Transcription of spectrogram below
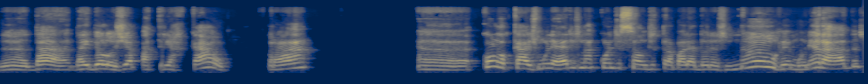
né da, da ideologia patriarcal para uh, colocar as mulheres na condição de trabalhadoras não remuneradas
